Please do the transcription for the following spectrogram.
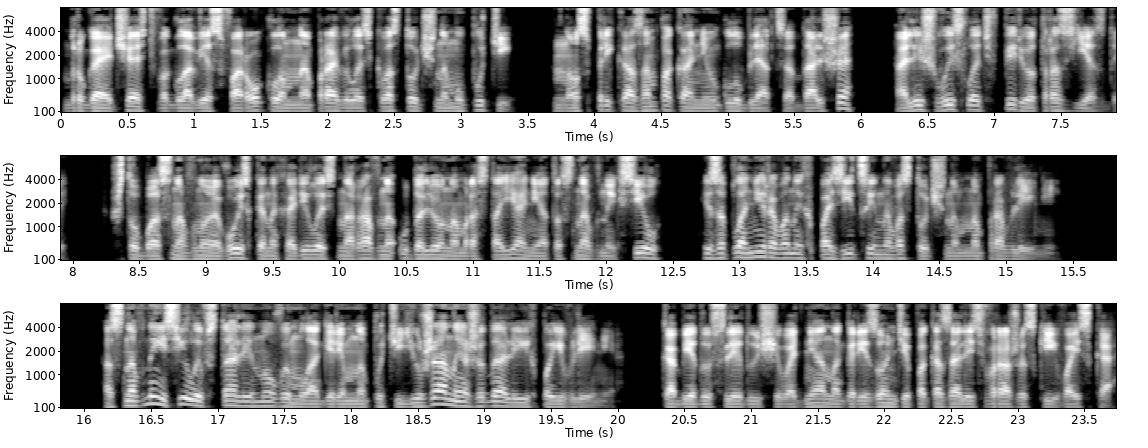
Другая часть во главе с Фароклом направилась к восточному пути, но с приказом пока не углубляться дальше, а лишь выслать вперед разъезды, чтобы основное войско находилось на равноудаленном расстоянии от основных сил и запланированных позиций на восточном направлении. Основные силы встали новым лагерем на пути южан и ожидали их появления. К обеду следующего дня на горизонте показались вражеские войска.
